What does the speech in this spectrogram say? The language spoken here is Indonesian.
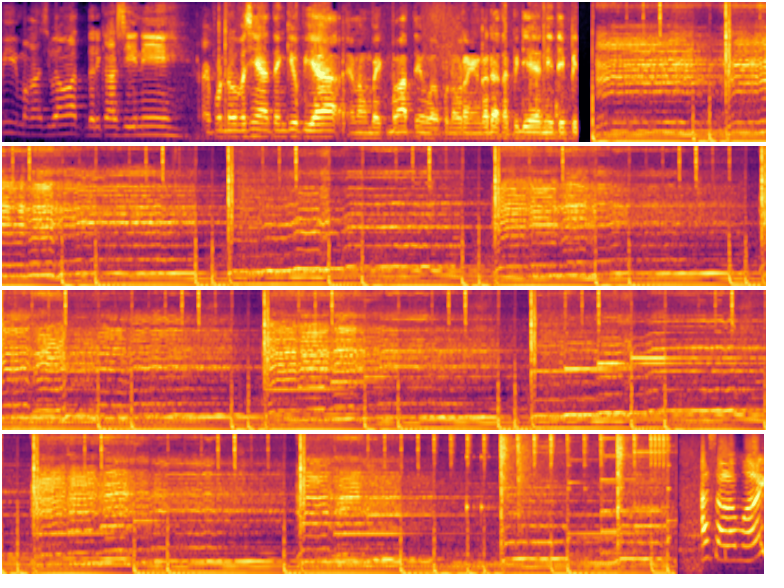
Pi, makasih banget dari kasih ini. iPhone 12 nya thank you Pia. Emang baik banget nih walaupun orang yang gak ada tapi dia nitipin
